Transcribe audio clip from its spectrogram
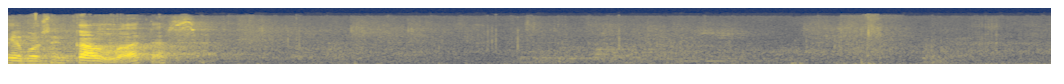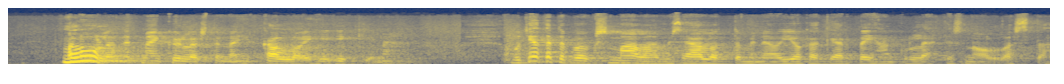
hevosen kalloa tässä. Mä luulen, että mä en kyllästy näihin kalloihin ikinä. Mutta joka tapauksessa maalaamisen aloittaminen on joka kerta ihan kuin lähtisi nollasta.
